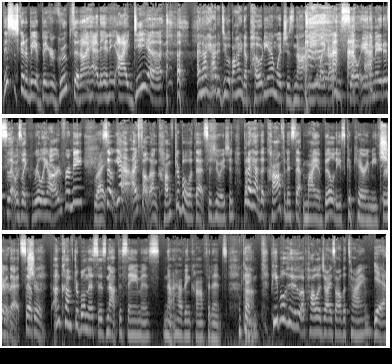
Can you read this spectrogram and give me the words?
this is going to be a bigger group than I had any idea. and I had to do it behind a podium, which is not me. Like I'm so animated, so that was like really hard for me. Right. So yeah, I felt uncomfortable with that situation, but I had the confidence that my abilities could carry me through Sure, that. So sure. uncomfortableness is not the same as not having confidence. Um, Okay. people who apologize all the time. Yeah.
